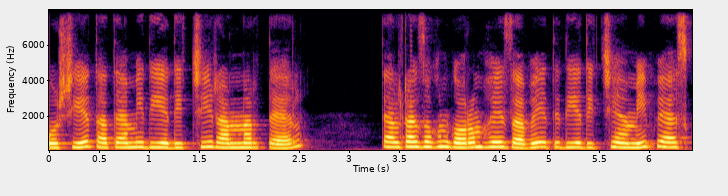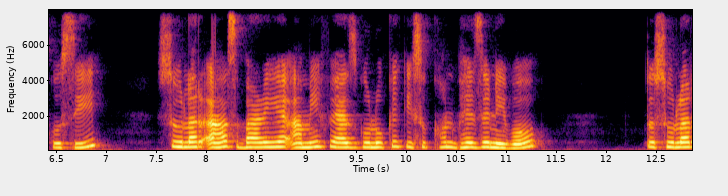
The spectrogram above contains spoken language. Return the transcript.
বসিয়ে তাতে আমি দিয়ে দিচ্ছি রান্নার তেল। তেলটা যখন গরম হয়ে যাবে, এতে দিয়ে দিচ্ছি আমি পেঁয়াজ কুচি। চুলার আঁচ বাড়িয়ে আমি পেঁয়াজগুলোকে কিছুক্ষণ ভেজে নিব। তো চুলার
